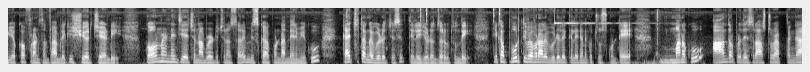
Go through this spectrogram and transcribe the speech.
మీ యొక్క ఫ్రెండ్స్ అండ్ ఫ్యామిలీకి షేర్ చేయండి. గవర్నమెంట్ నుంచి ఏ చిన్న అప్డేట్ వచ్చినా సరే మిస్ కాకుండా నేను మీకు ఖచ్చితంగా వీడియో చేసి తెలియజేయడం జరుగుతుంది. ఇక పూర్తి వివరాలు వీడియోలోకి వెళ్ళి కనుక చూసుకుంటే మనకు ఆంధ్రప్రదేశ్ రాష్ట్ర వ్యాప్తంగా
